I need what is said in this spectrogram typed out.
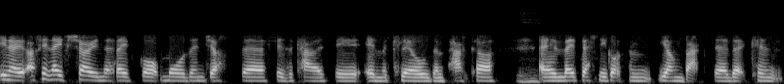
you know, I think they've shown that they've got more than just their physicality in the Clealls and Packer. Mm-hmm. And they've definitely got some young backs there that can,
